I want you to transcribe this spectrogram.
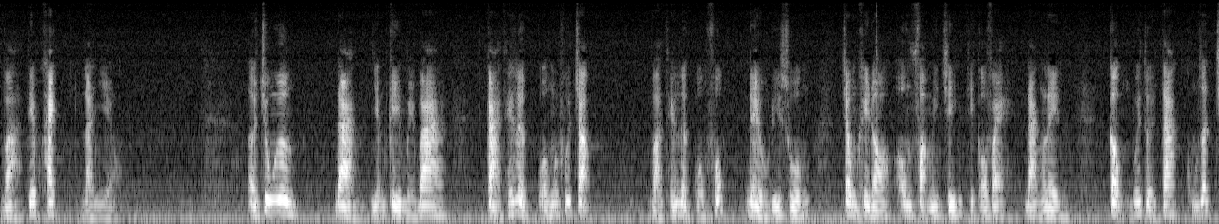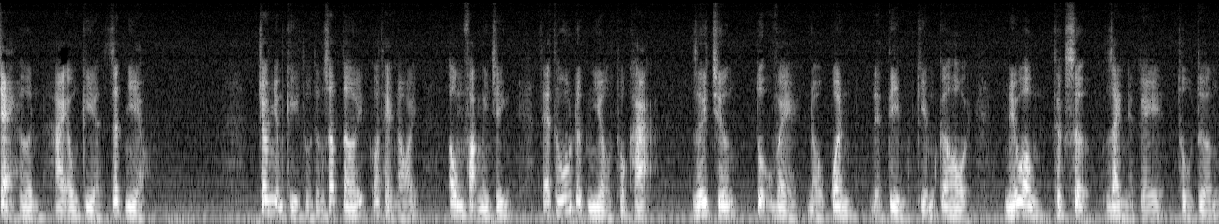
và tiếp khách là nhiều. Ở Trung ương, Đảng nhiệm kỳ 13, cả thế lực của ông Nguyễn Phú Trọng và thế lực của ông Phúc đều đi xuống, trong khi đó ông Phạm Minh Chính thì có vẻ đang lên, cộng với tuổi tác cũng rất trẻ hơn hai ông kia rất nhiều. Trong nhiệm kỳ Thủ tướng sắp tới có thể nói ông Phạm Minh Chính sẽ thu hút được nhiều thuộc hạ dưới trướng tụ về đầu quân để tìm kiếm cơ hội nếu ông thực sự giành được ghế Thủ tướng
